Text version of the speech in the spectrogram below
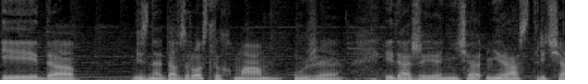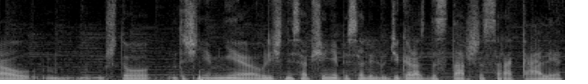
и до не знаю, до взрослых мам уже. И даже я не, не раз встречал, что, точнее, мне в личные сообщения писали люди гораздо старше 40 лет,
